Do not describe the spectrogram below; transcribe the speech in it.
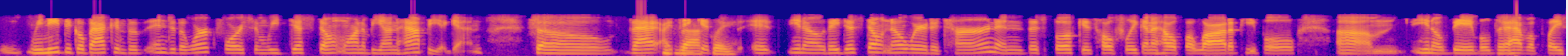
we need to go back into into the workforce and we just don't want to be unhappy again. So that exactly. i think it it you know they just don't know where to turn and this book is hopefully going to help a lot of people um you know be able to have a place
